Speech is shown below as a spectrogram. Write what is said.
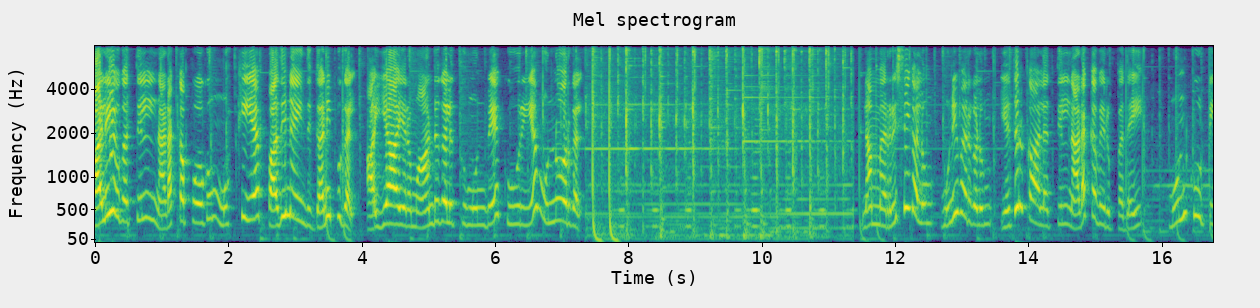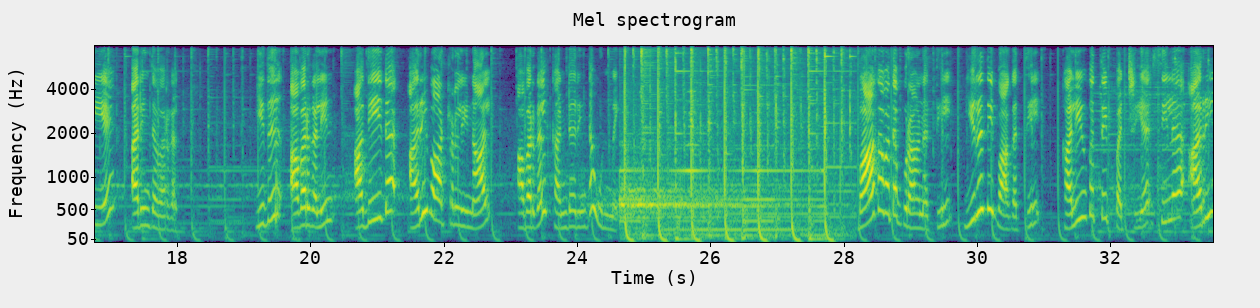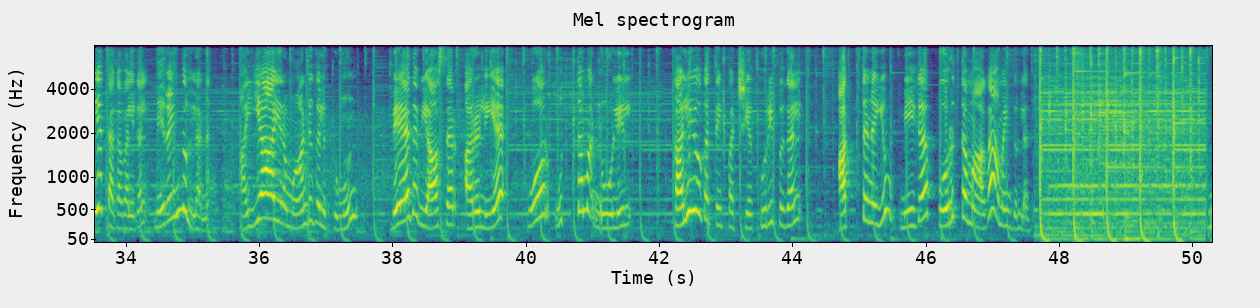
கலியுகத்தில் நடக்கப் போகும் முக்கிய பதினைந்து கணிப்புகள் ஐயாயிரம் ஆண்டுகளுக்கு முன்பே கூறிய முன்னோர்கள். நம்ம ரிஷிகளும் முனிவர்களும் எதிர்காலத்தில் நடக்கவிருப்பதை முன்கூட்டியே அறிந்தவர்கள். இது அவர்களின் அதீத அறிவாற்றலினால் அவர்கள் கண்டறிந்த உண்மை. பாகவத புராணத்தில் இறுதி பாகத்தில் கலியுகத்தை பற்றிய சில அரிய தகவல்கள் நிறைந்துள்ளன. ஐயாயிரம் ஆண்டுகளுக்கு முன் வேதவியாசர் அருளிய ஓர் உத்தம நூலில் கலியுகத்தை பற்றிய குறிப்புகள் அத்தனையும் மிக பொருத்தமாக அமைந்துள்ளது.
